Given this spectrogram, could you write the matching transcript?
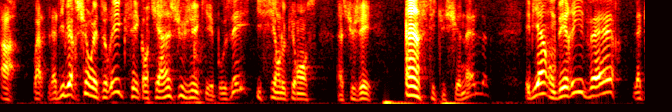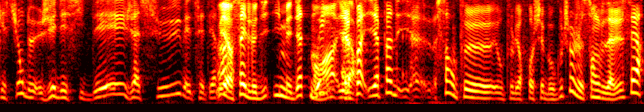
Ah, Voilà, la diversion rhétorique, c'est quand il y a un sujet qui est posé, ici en l'occurrence un sujet institutionnel, eh bien on dérive vers la question de j'ai décidé, j'assume, etc. oui, alors ça, il le dit immédiatement. Oui, hein. Il y a pas, il y a ça, on peut, on peut lui reprocher beaucoup de choses. Je sens que vous allez le faire,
